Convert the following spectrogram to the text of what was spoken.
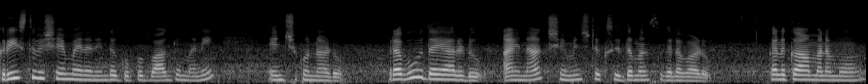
క్రీస్తు విషయమైన నింద గొప్ప భాగ్యమని ఎంచుకున్నాడు. ప్రభువు దయాళుడు ఆయన క్షమించటకు సిద్ధ మనసు గలవాడు. కనుక మనము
